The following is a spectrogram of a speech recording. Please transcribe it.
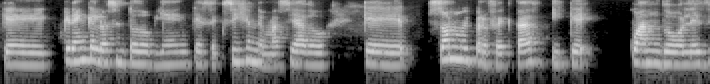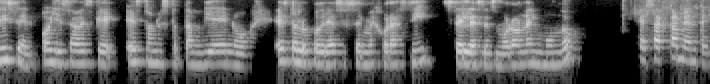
que creen que lo hacen todo bien, que se exigen demasiado, que son muy perfectas y que cuando les dicen, oye, sabes que esto no está tan bien o esto lo podrías hacer mejor así, se les desmorona el mundo. Exactamente.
